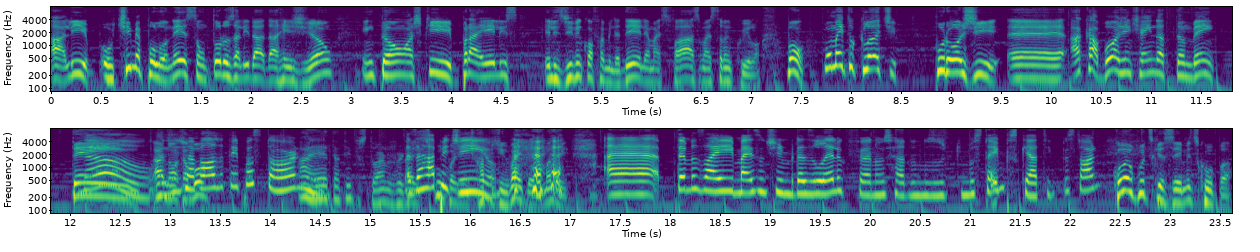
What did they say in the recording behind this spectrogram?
ali, o time é polonês, são todos ali da, da região, então acho que pra eles, eles vivem com a família dele, é mais fácil, mais tranquilo. Bom, momento clutch por hoje é, acabou, a gente ainda também Tem. Não, ah, a não, gente acabou? vai falar do Tempo Storm. Ah, é, tá Tempo Storm, é verdade. Mas é Desculpa, gente, rapidinho. rapidinho. Vai, Dani, manda aí. É, temos aí mais um time brasileiro que foi anunciado nos últimos tempos, que é a Tempo Storm. Como eu pude esquecer? Me desculpa.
